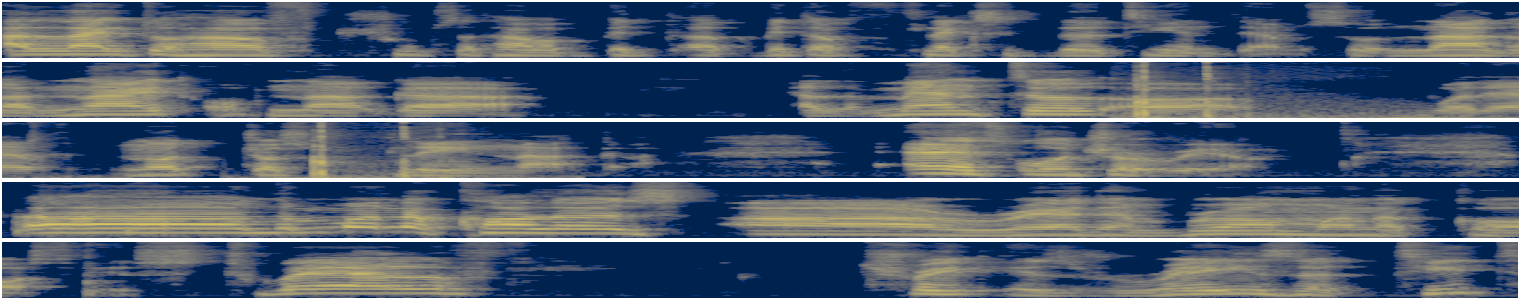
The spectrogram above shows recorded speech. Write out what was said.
I like to have troops that have a bit a bit of flexibility in them. So Naga Knight or Naga Elemental or whatever, not just plain Naga. And it's ultra rare. Uh, the mana colors are red and brown. Mana cost is 12. Trait is Razor Teeth,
